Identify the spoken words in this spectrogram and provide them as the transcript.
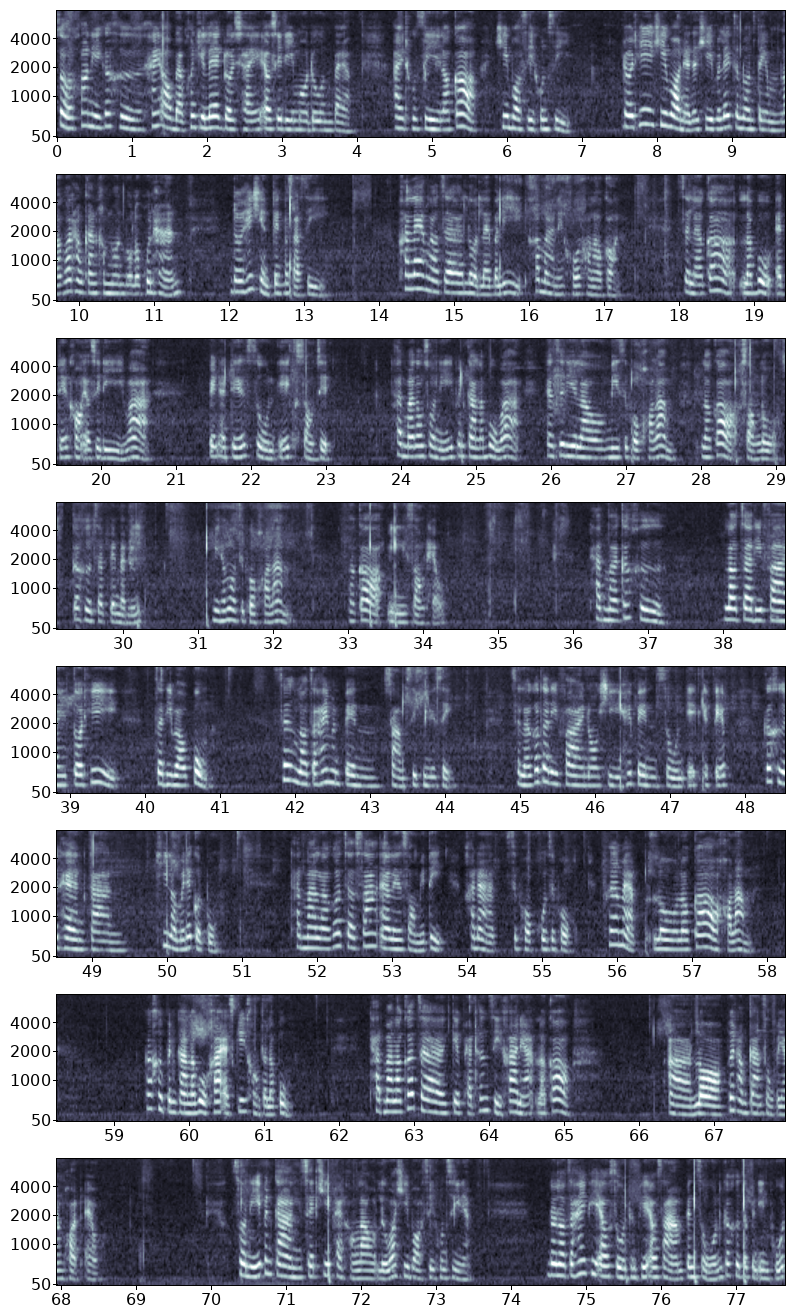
โจทย์ข้อนี้ก็คือให้ออกแบบเครื่องคิดเลขโดยใช้ LCD โมดูลแบบ I2C แล้วก็คีย์บอร์ด4คูณ4โดยที่คีย์บอร์ดเนี่ยจะคีย์เป็นเลขจำนวนเต็ม แล้วก็ทำการคำนวณบวกลบคูณหาร โดยให้เขียนเป็นภาษา C ขั้นแรกเราจะโหลดไลบรารีเข้ามาในโค้ดของเราก่อน เสร็จแล้วก็ระบุ address ของ LCD ว่าเป็น address 0x27 ถัดมาตรงส่วนนี้เป็นการระบุว่า LCD เรามี 16 คอลัมน์ แล้วก็ 2 โล ก็คือจะเป็นแบบนี้ มีทั้งหมด 16 คอลัมน์ แล้วก็มี 2 แถว ถัดมาก็คือ เราจะ define ตัวที่จะ debug ปุ่ม ซึ่งเราจะให้มันเป็น 30 มิลลิเซกเสร็จแล้วก็จะ define no key ให้เป็น 0xff ก็คือแทนการที่เราไม่ได้กดปุ่ม ถัดมาเราก็จะสร้าง array 2 มิติขนาด 16คูณ16 พื่อแมป row แล้วก็ column ก็คือเป็นการระบุค่า ASCII ของแต่ละปุ่ม ถัดมาเราก็จะเก็บแพทเทิร์นสีค่าเนี้ยแล้วก็อ่ารอเพื่อทำการส่งไปยังพอร์ต L ส่วนนี้เป็นการเซตคีย์แพดของเรา หรือว่าคีย์บอร์ด4คูณ4เนี่ย โดยเราจะให้ PL 0ถึง PL 3เป็น 0 ก็คือจะเป็น input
